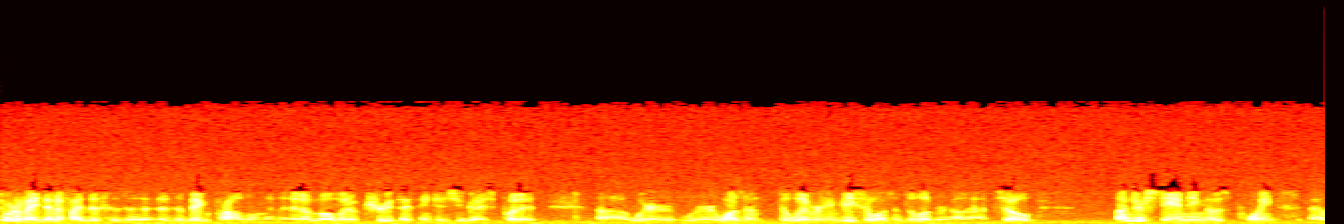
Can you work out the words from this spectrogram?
sort of identified this as a as a big problem and, and a moment of truth, I think, as you guys put it, uh, where where it wasn't delivering, Visa wasn't delivering on that. So understanding those points, uh,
